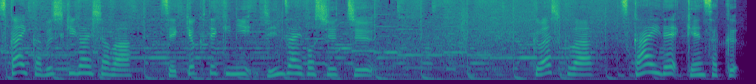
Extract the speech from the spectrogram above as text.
スカイ株式会社は積極的に人材募集中。詳しくは「スカイで検索。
